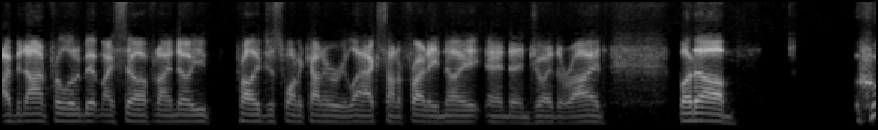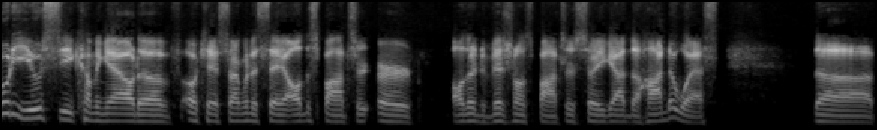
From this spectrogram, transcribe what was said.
I've been on for a little bit myself, and I know you probably just want to kind of relax on a Friday night and enjoy the ride. But um, who do you see coming out of? Okay, so I'm going to say all the sponsor or all their divisional sponsors. So you got the Honda West, the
